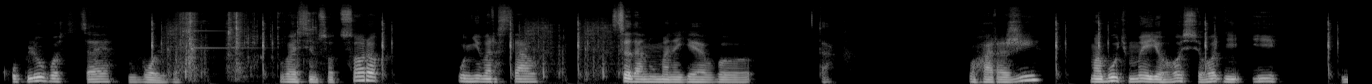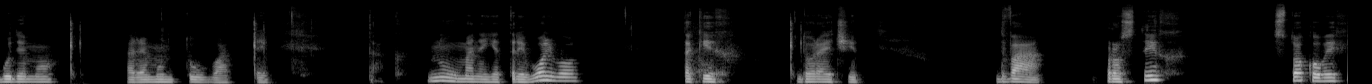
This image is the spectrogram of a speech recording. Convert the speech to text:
куплю ось це Volvo V740 універсал. Седан у мене є в так, в гаражі. Мабуть, ми його сьогодні і будемо ремонтувати. Так, ну, у мене є три Volvo. Таких до речі, два простих стокових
